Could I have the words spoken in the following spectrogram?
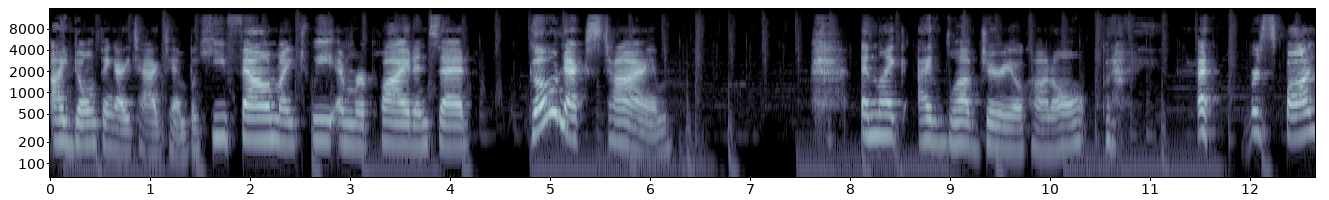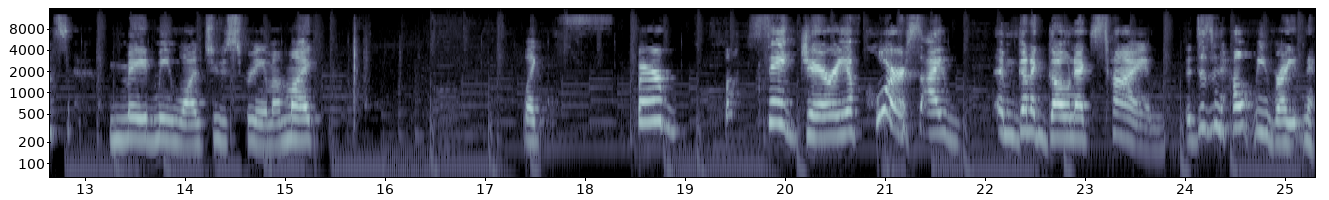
I don't think I tagged him, but he found my tweet and replied and said, "Go next time." And like I love Jerry O'Connell, but I, that response made me want to scream. I'm like like for fuck's sake, Jerry, of course I am gonna go next time. It doesn't help me right now.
